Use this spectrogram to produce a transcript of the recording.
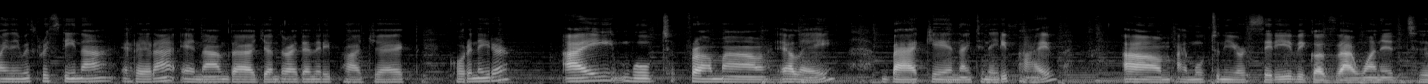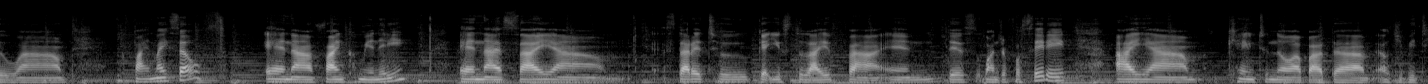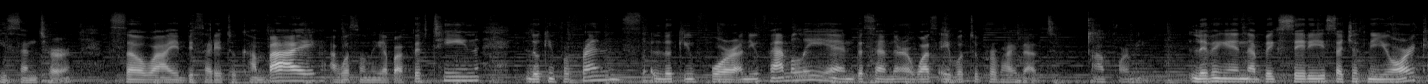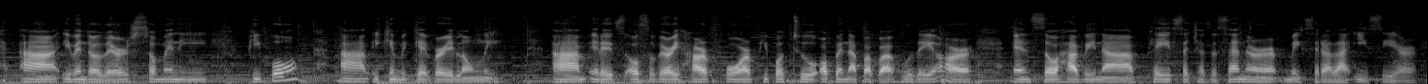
My name is Cristina Herrera and I'm the Gender Identity Project Coordinator. I moved from uh, LA back in 1985. Um, I moved to New York City because I wanted to um, find myself and uh, find community. And as I um, started to get used to life uh, in this wonderful city, I um, came to know about the LGBT Center. So I decided to come by. I was only about 15, looking for friends, looking for a new family, and the center was able to provide that uh, for me. Living in a big city such as New York, uh, even though there are so many people, uh, it can get very lonely. Um, it is also very hard for people to open up about who they are. And so having a place such as the center makes it a lot easier.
